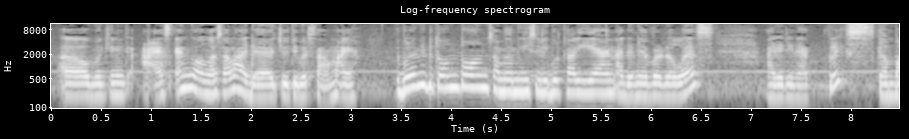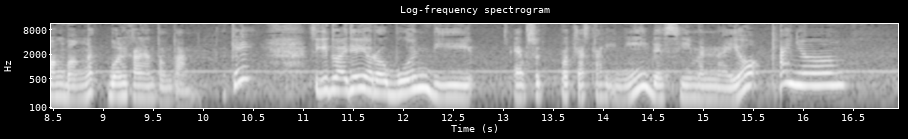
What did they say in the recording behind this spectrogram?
Uh, mungkin ASN kalau nggak salah ada cuti bersama ya. Ya boleh nih ditonton sambil mengisi libur kalian. Ada Nevertheless, ada di Netflix, gampang banget, boleh kalian tonton. Oke, okay? segitu aja Yorobun di episode podcast kali ini. Desi Menayo, Annyeong!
